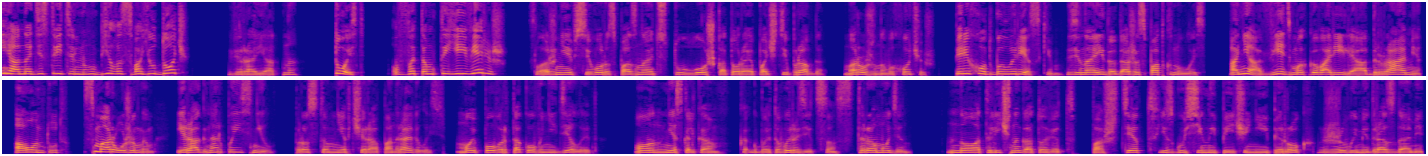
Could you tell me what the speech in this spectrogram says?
и она действительно убила свою дочь? Вероятно. То есть, в этом ты ей веришь? Сложнее всего распознать ту ложь, которая почти правда. Мороженого хочешь? Переход был резким. Зинаида даже споткнулась. Они о ведьмах говорили, о драме, а он тут с мороженым. И Рагнар пояснил. Просто мне вчера понравилось. Мой повар такого не делает. Он несколько, как бы это выразиться, старомоден но отлично готовят паштет из гусиной печени и пирог с живыми дроздами.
